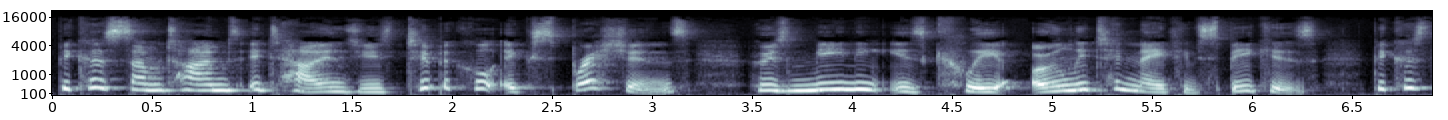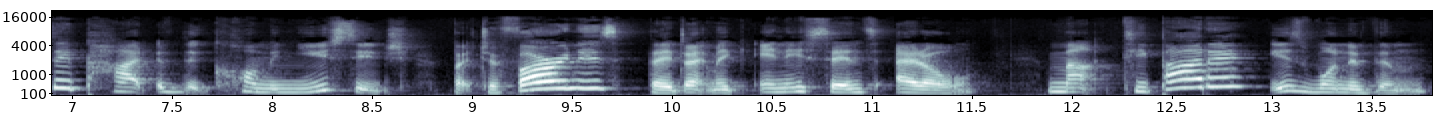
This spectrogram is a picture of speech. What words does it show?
Because sometimes Italians use typical expressions whose meaning is clear only to native speakers because they're part of the common usage, but to foreigners, they don't make any sense at all. Ma ti pare is one of them.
